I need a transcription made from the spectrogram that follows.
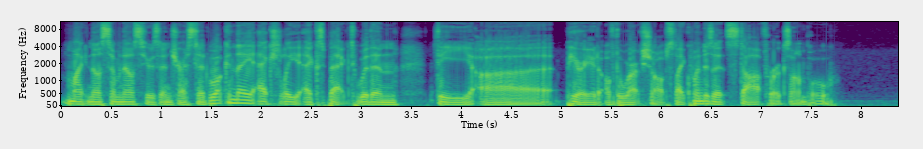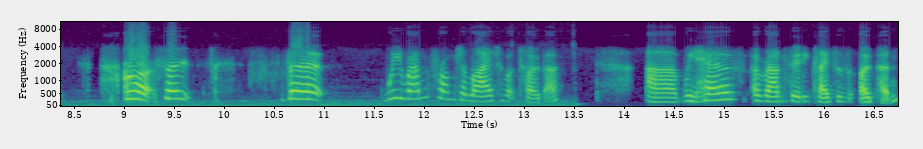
might know someone else who's interested, what can they actually expect within the uh, period of the workshops? Like, when does it start, for example? Oh, so the we run from July to October. Uh, we have around 30 places open.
